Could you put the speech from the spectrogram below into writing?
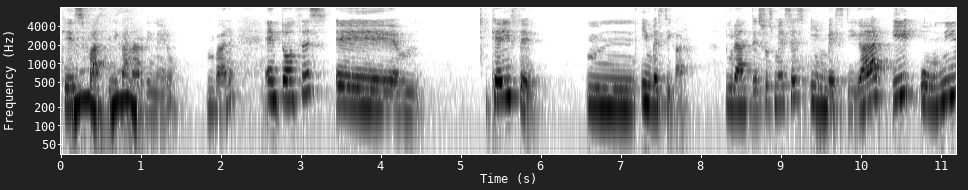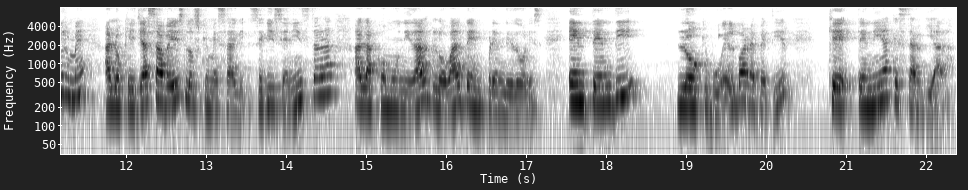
que es fácil ganar dinero, ¿vale? Entonces, eh, ¿qué hice? Mm, investigar. Durante esos meses, investigar y unirme a lo que ya sabéis los que me seguís en Instagram, a la comunidad global de emprendedores. Entendí lo que vuelvo a repetir, que tenía que estar guiada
